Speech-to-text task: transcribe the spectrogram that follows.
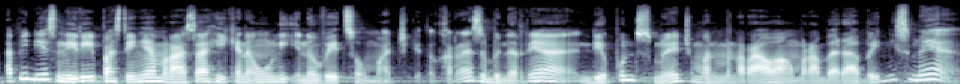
Tapi dia sendiri pastinya merasa he can only innovate so much gitu. Karena sebenarnya dia pun sebenarnya cuma menerawang meraba-raba. Ini sebenarnya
